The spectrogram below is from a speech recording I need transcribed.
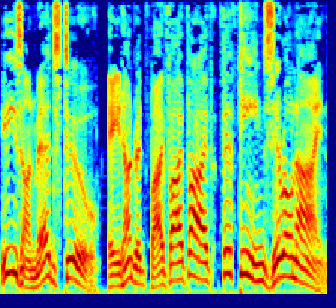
He's on meds too. 800 555 1509.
